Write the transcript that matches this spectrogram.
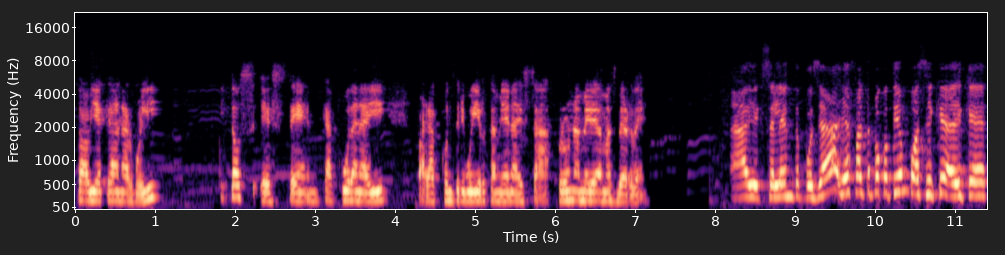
todavía quedan arbolitos este, que acudan ahí para contribuir también a esta, por una medida más verde. Ay, excelente. Pues ya, ya falta poco tiempo, así que hay que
